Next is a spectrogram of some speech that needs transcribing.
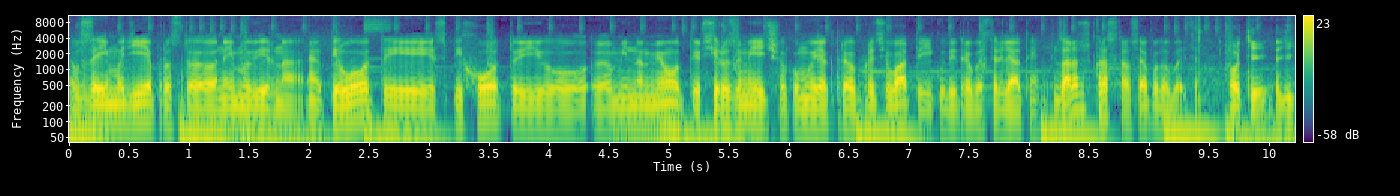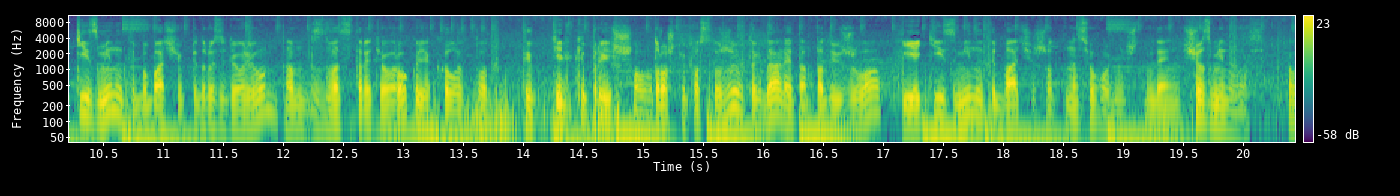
взаємодія просто неймовірна. Е, Пілоти з піхотою, е, міномети, всі розуміють, що кому як треба працювати і куди треба стріляти. Зараз краса, все подобається. Окей, які зміни ти побачив в підрозділі Оріон там з 23-го року, як коли от, ти тільки прийшов, трошки послужив, так далі, там подвіжував. І які зміни ти бачиш от на сьогоднішній день? Що змінилося? В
